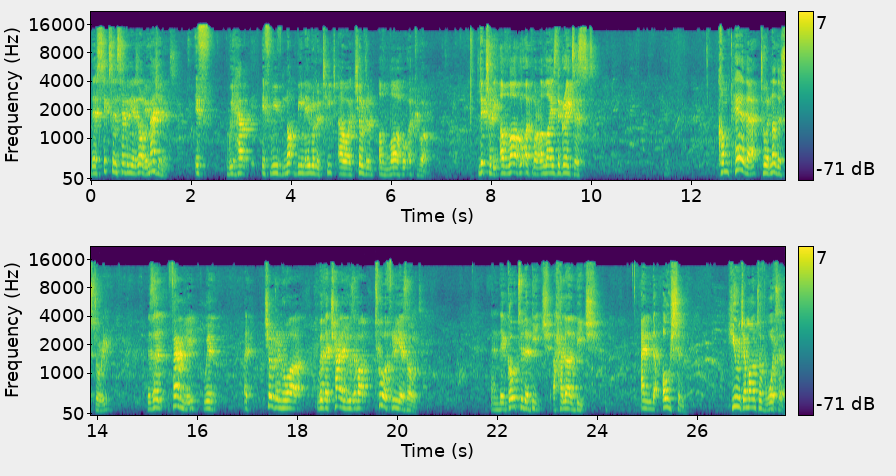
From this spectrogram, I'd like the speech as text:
They're six and seven years old. Imagine it. If we have if we've not been able to teach our children Allahu Akbar. Literally, Allahu Akbar, Allah is the greatest. Compare that to another story. There's a family with a, children who are with a child who's about two or three years old. And they go to the beach, a halal beach, and the ocean, huge amount of water.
